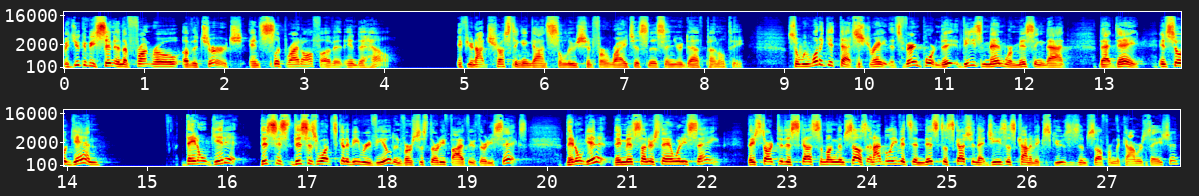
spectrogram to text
but you can be sitting in the front row of the church and slip right off of it into hell if you're not trusting in God's solution for righteousness and your death penalty. So we want to get that straight. It's very important. These men were missing that that day. And so again, they don't get it. This is, this is what's going to be revealed in verses 35 through 36. They don't get it. They misunderstand what he's saying. They start to discuss among themselves. And I believe it's in this discussion that Jesus kind of excuses himself from the conversation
